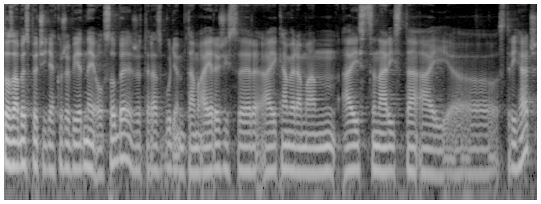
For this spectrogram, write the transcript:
to zabezpečiť akože v jednej osobe, že teraz budem tam aj režisér, aj kameraman, aj scenárista, aj uh, strihač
